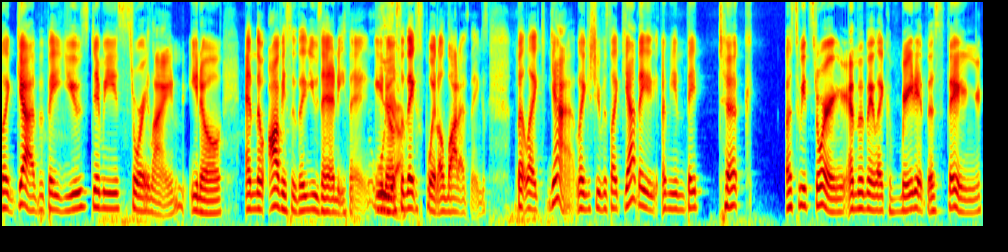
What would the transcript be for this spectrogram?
like, yeah, that they used Demi's storyline, you know, and the, obviously they use anything, you know, yeah. so they exploit a lot of things, but like, yeah, like she was like, yeah, they, I mean, they took a sweet story and then they like made it this thing,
